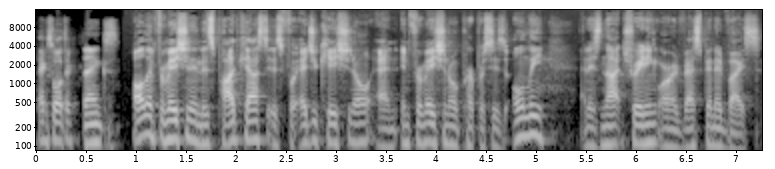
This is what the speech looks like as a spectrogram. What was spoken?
Thanks, Walter. Thanks. All information in this podcast is for educational and informational purposes only and is not trading or investment advice.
